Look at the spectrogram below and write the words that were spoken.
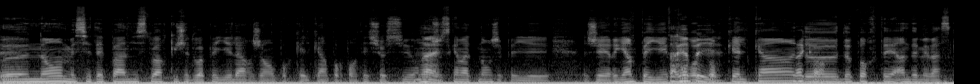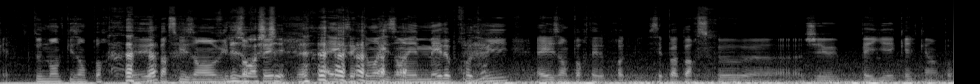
Euh, non, mais c'était pas une histoire que je dois payer l'argent pour quelqu'un pour porter des chaussures. Ouais. Jusqu'à maintenant, j'ai payé, j'ai rien payé pour, quelqu'un de, de porter un de mes baskets. Tout le monde qu'ils ont porté parce qu'ils ont envie Ils de les ont porter. achetés. Exactement, ils ont aimé le produit et ils ont porté le produit. C'est pas parce que euh, j'ai payé quelqu'un pour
